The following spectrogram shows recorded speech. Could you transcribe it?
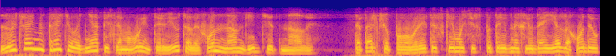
Звичайно, третього дня після мого інтерв'ю телефон нам від'єднали. Тепер, щоб поговорити з кимось із потрібних людей, я заходив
